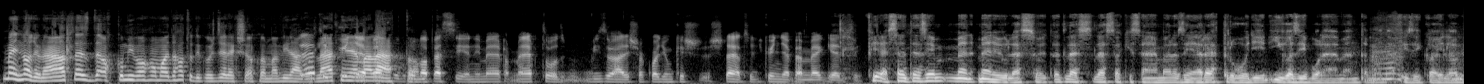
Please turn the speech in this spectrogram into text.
Menj nagyon állat lesz, de akkor mi van, ha majd a hatodikos gyerek se akar már világot lehet, látni, mert már láttam. beszélni, mert, mert tudod, vizuálisak vagyunk, és, és lehet, hogy könnyebben megjegyzi. Féle, szerintem ez men- menő lesz, hogy tehát lesz, lesz, aki számára az ilyen retro, hogy én igaziból elmentem oda fizikailag.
